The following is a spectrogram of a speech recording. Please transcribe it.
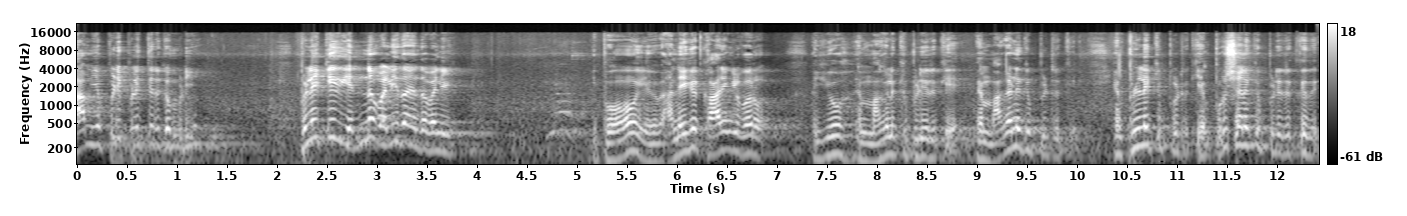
நாம் எப்படி பிழைத்திருக்க முடியும்? பிழைக்கிறது என்ன வழி தான் இந்த வழி? இப்போது அநேக காரியங்கள் வரும். ஐயோ என் மகளுக்கு இப்படி இருக்குது என் மகனுக்கு இப்படி இருக்குது என் பிள்ளைக்கு இப்படி இருக்குது என் புருஷனுக்கு இப்படி இருக்குது.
